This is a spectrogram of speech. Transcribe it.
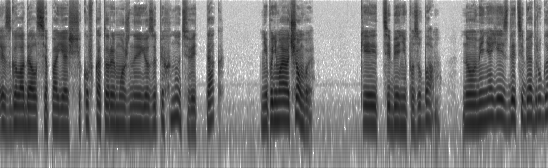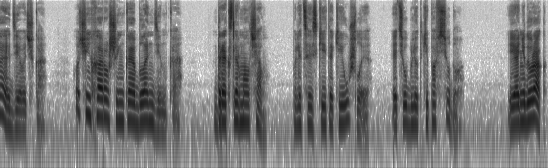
Изголодался по ящику, в который можно ее запихнуть, ведь так? Не понимаю, о чем вы. Кейт тебе не по зубам, но у меня есть для тебя другая девочка. Очень хорошенькая блондинка. Дрекслер молчал. Полицейские такие ушлые. Эти ублюдки повсюду. Я не дурак.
